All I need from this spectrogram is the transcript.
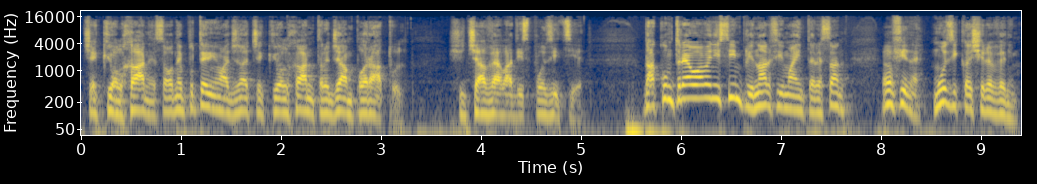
Ce chiolhane, sau ne putem imagina ce chiolhan trăgea împăratul și ce avea la dispoziție. Dar cum trăiau oamenii simpli, n-ar fi mai interesant? În fine, muzică și revenim.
